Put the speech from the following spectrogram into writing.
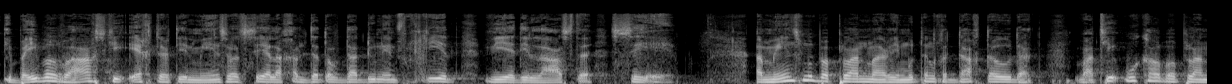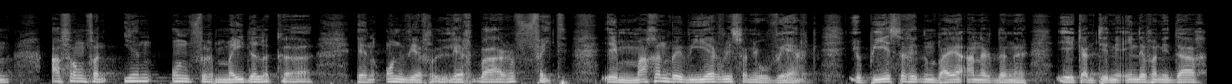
Die Bybel waarsku egter teen mense wat sê hulle gaan dit of dat doen en vergeet wie die laaste sê. 'n Mens moet beplan, maar jy moet in gedagte hou dat wat jy ook al beplan afhang van een onvermydelike en onweerlegbare feit. Jy mag en beweer wees van jou werk, jou besigheid en baie ander dinge. Jy kan teen die einde van die dag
